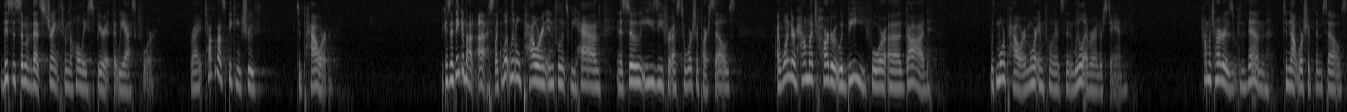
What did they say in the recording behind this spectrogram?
this is some of that strength from the Holy Spirit that we asked for, right? Talk about speaking truth to power. Because I think about us, like what little power and influence we have, and it's so easy for us to worship ourselves. I wonder how much harder it would be for a God with more power and more influence than we'll ever understand how much harder is it for them to not worship themselves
